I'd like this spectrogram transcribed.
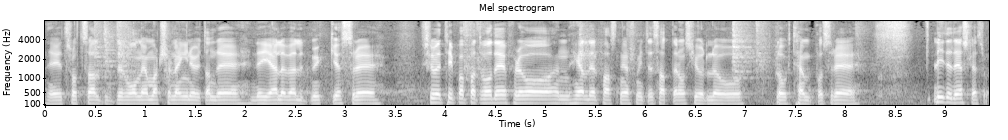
det är trots allt inte vanliga matcher längre utan det, det gäller väldigt mycket. Så det skulle jag tippa på att det var det, för det var en hel del passningar som inte satt där de skulle och lågt tempo. Så det är lite det skulle jag tro.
